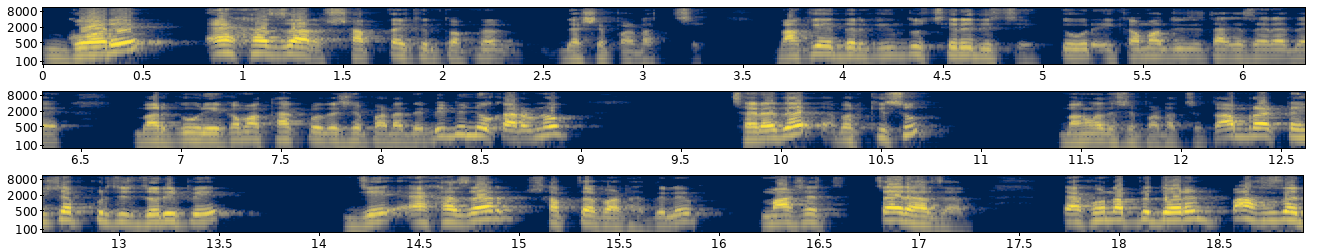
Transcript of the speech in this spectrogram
গড়ে এক হাজার সপ্তাহে কিন্তু আপনার দেশে পাঠাচ্ছে। বাকি এদের কিন্তু ছেড়ে দিচ্ছে। কেউ একামা যদি থাকে, ছেড়ে দেয়। বা কেউ একামা থাকলেও দেশে পাঠা দেয়। বিভিন্ন কারণেও ছেড়ে দেয়, আবার কিছু বাংলাদেশে পাঠাচ্ছে। তো আমরা একটা হিসাব করছি জরিপে যে এক হাজার সপ্তাহে পাঠাতে মাসে চার হাজার। এখন আপনি ধরেন পাঁচ হাজার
